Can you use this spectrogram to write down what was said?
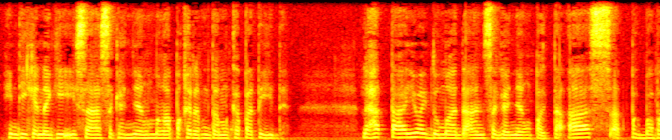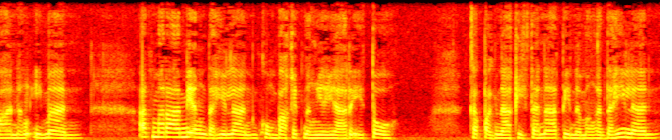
Hindi ka nag-iisa sa ganyang mga pakiramdam kapatid. Lahat tayo ay dumadaan sa ganyang pagtaas at pagbaba ng iman at marami ang dahilan kung bakit nangyayari ito. Kapag nakita natin ang mga dahilan,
